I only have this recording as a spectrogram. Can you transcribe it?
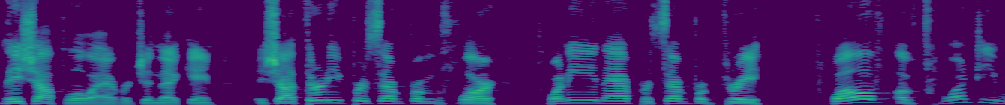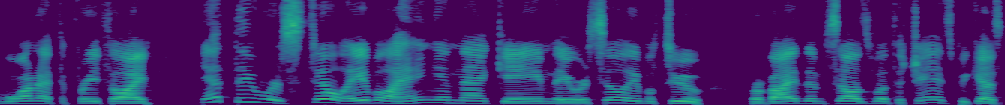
they shot below average in that game. They shot 30% from the floor, 28.5% from three, 12 of 21 at the free throw line. Yet they were still able to hang in that game. They were still able to provide themselves with a chance because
